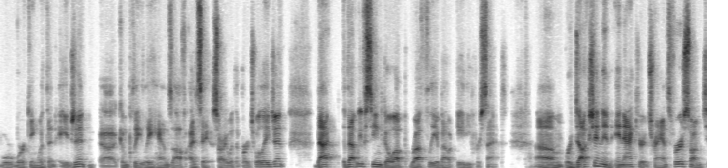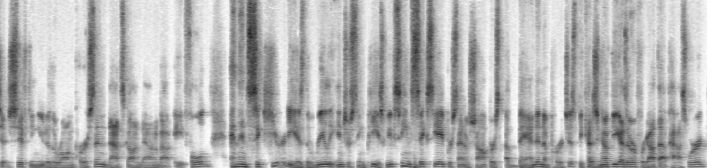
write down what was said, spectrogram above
We're working with an agent, uh, completely hands off. I'd say, sorry, with a virtual agent. That, that we've seen go up roughly about 80%. Um, reduction in inaccurate transfers. So I'm t- shifting you to the wrong person. That's gone down about eightfold. And then security is the really interesting piece. We've seen 68% of shoppers abandon a purchase because, you know, if you guys ever forgot that password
